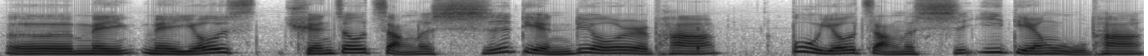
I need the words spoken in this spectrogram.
呃，美美油全周涨了十点六二趴，布油涨了十一点五趴。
